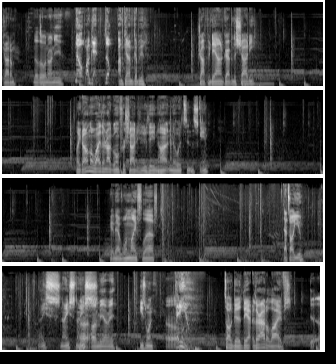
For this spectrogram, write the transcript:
got him. Another one on you. No, I'm dead. No, I'm good. I'm good. I'm good. Dropping down, grabbing the shoddy. Like, I don't know why they're not going for shoddy. Do they not know it's in this game? Okay, they have one life left. That's all you. Nice, nice, nice. Uh, on me. On me. He's one. Oh, Damn. It's all good. They, they're out of lives. Yeah.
